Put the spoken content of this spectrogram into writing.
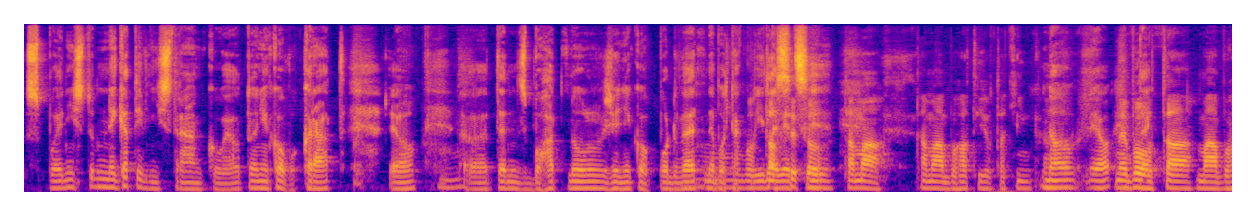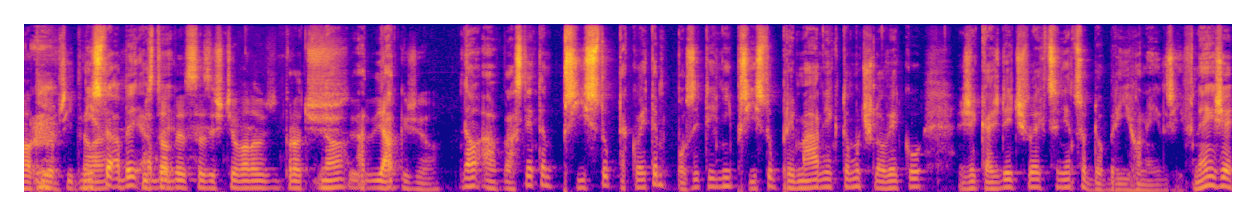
spojený s tím negativní stránkou. Jo? To někoho okrad, jo? Mm. ten zbohatnul, že někoho podved, no, nebo takovýhle věci. To, ta má ta má bohatýho tatínka. No, jo. Nebo tak, ta má bohatýho přítele. Místo, aby, místo, aby, aby se zjišťovalo, proč, no, a, jak, že jo. No a vlastně ten přístup, takový ten pozitivní přístup primárně k tomu člověku, že každý člověk chce něco dobrýho nejdřív. Ne, že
